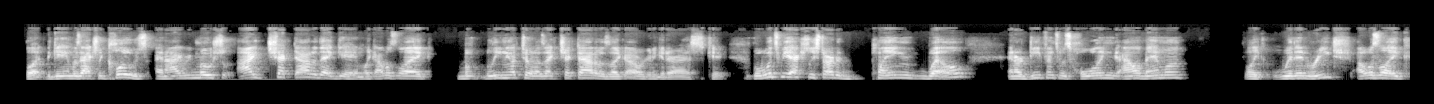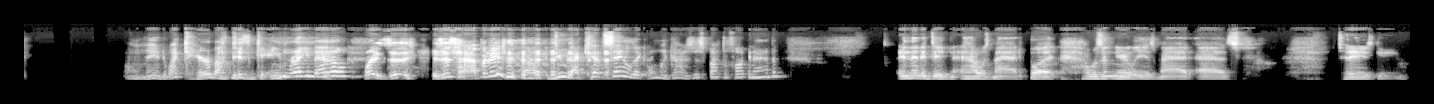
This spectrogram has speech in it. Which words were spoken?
But the game was actually close, and I emotional. I checked out of that game. Like I was like leading up to it, I was like checked out. I was like, oh, we're gonna get our asses kicked. But once we actually started playing well, and our defense was holding Alabama like within reach, I was like, oh man, do I care about this game right now? Wait, is this is this happening? uh, dude, I kept saying, I was like, oh my god, is this about to fucking happen? And then it didn't, and I was mad, but I wasn't nearly as mad as today's game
